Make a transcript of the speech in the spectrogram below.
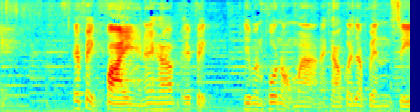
กเอฟเฟกไฟนะครับเอฟเฟกที่มันพ่นออกมานะครับก็จะเป็นสี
